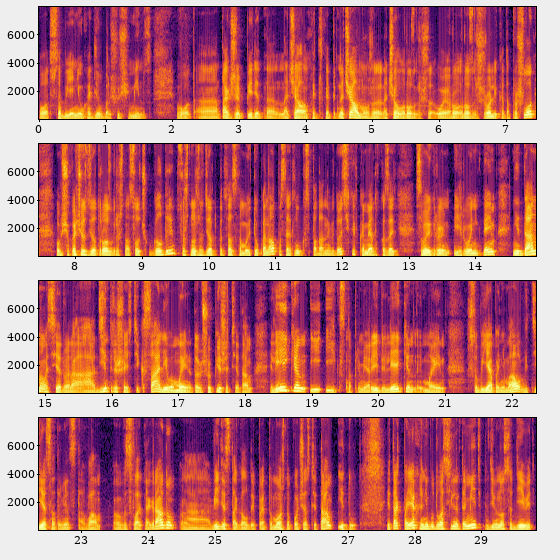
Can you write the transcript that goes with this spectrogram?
Вот, чтобы я не уходил в большущий минус. Вот, а также перед э, началом, хотел сказать перед началом, но уже начало розыгрыш, ой, розыгрыш ролика это прошло. В общем, хочу сделать розыгрыш на соточку голды. Все, что нужно сделать, подписаться на мой YouTube канал, поставить лукас по данной видосике, в комментах указать свой игровой, игровой никнейм не данного сервера, а 1.3.6 X, либо main. То есть вы пишете там Лейкин и X, например, или Лейкин и main, чтобы я понимал, где, соответственно, вам высылать награду а, в виде 100 голды. Поэтому можно поучаствовать там, и тут. Итак, поехали, не буду вас сильно томить. 99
